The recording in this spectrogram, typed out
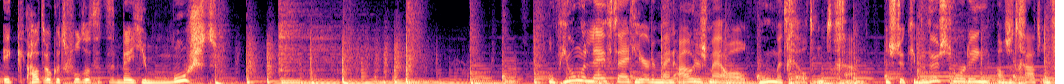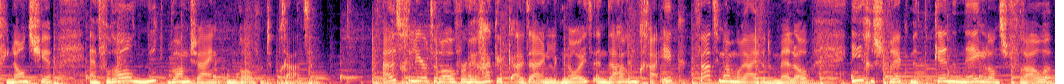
ik had ook het gevoel dat het een beetje moest. Op jonge leeftijd leerden mijn ouders mij al hoe met geld om te gaan. Een stukje bewustwording als het gaat om financiën en vooral niet bang zijn om erover te praten. Uitgeleerd erover raak ik uiteindelijk nooit en daarom ga ik, Fatima Moreira de Mello, in gesprek met bekende Nederlandse vrouwen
